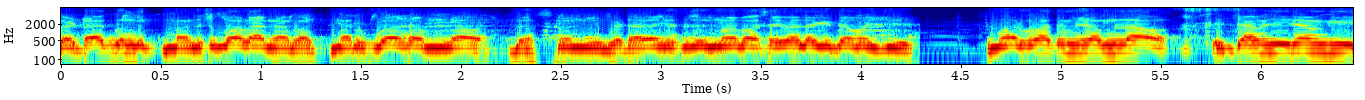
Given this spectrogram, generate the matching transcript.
বেটা কিন্তু মানুষ বলা না বা তোমার বুয়া সামলাও। ব্যস্ত নি বেটা তোমার বাসাইবা লাগি দেখো কি তোমার বুয়া তুমি সামলাও। এটা আমি দিলাম কি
